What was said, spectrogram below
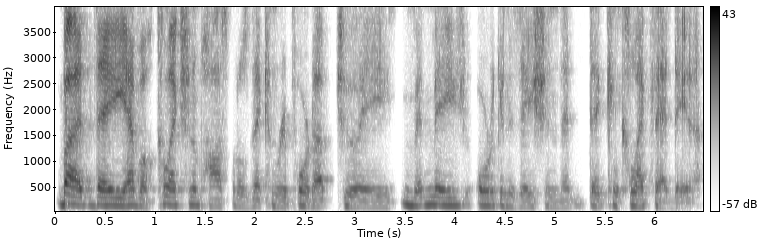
but they have a collection of hospitals that can report up to a major organization that, that can collect that data.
